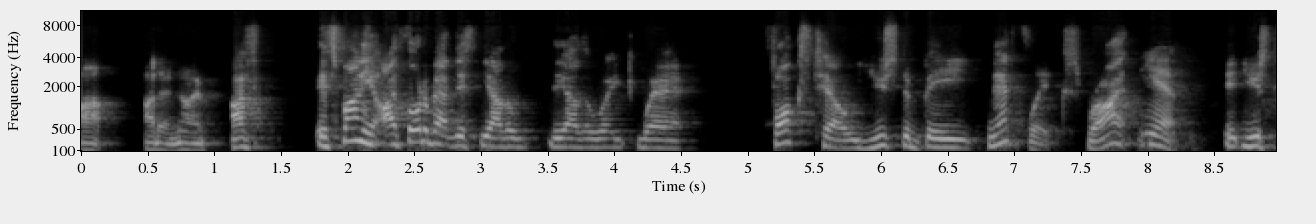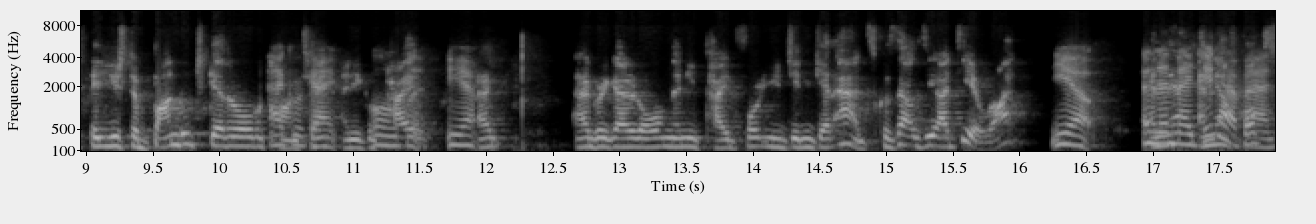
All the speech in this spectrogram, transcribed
uh, I don't know. I've. It's funny. I thought about this the other the other week where Foxtel used to be Netflix, right? Yeah, It used it used to bundle together all the content, aggregate. and you could pay the- yeah, ag- aggregate it all, and then you paid for it. and You didn't get ads because that was the idea, right? yeah. And, then now- they did have ads.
